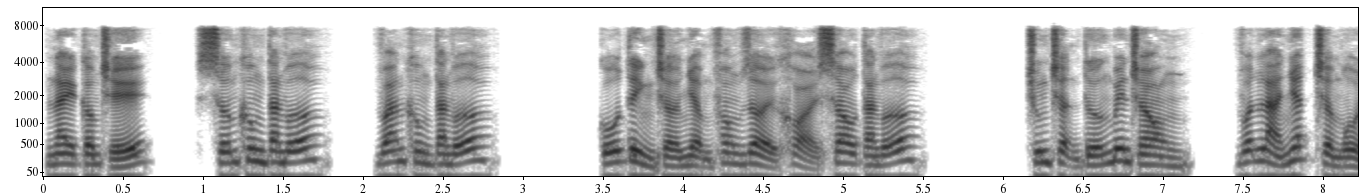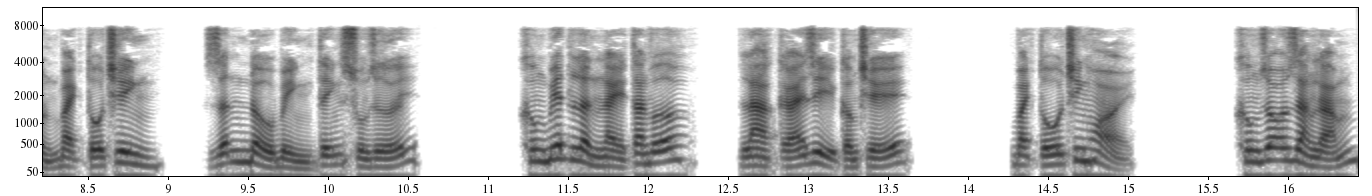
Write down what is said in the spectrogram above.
Nay cấm chế, sớm không tan vỡ, vãn không tan vỡ. Cố tình chờ nhậm phong rời khỏi sau tan vỡ. Chúng trận tướng bên trong, vẫn là nhất trầm ổn bạch tố trinh, dẫn đầu bình tĩnh xuống dưới. Không biết lần này tan vỡ, là cái gì cấm chế? Bạch tố trinh hỏi. Không rõ ràng lắm,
